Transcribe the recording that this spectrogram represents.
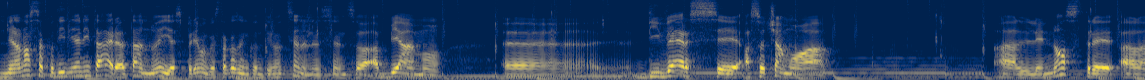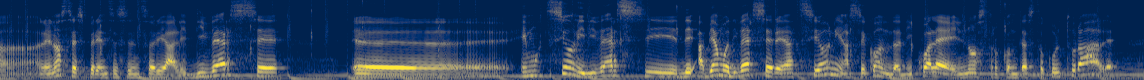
nella nostra quotidianità in realtà noi esprimiamo questa cosa in continuazione, nel senso abbiamo eh, diverse, associamo a, alle, nostre, a, alle nostre esperienze sensoriali diverse eh, emozioni, diversi, de, abbiamo diverse reazioni a seconda di qual è il nostro contesto culturale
